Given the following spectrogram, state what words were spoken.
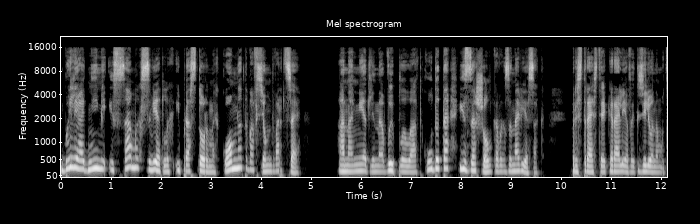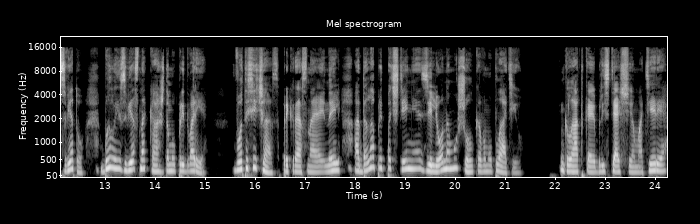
были одними из самых светлых и просторных комнат во всем дворце. Она медленно выплыла откуда-то из-за шелковых занавесок. Пристрастие королевы к зеленому цвету было известно каждому при дворе. Вот и сейчас прекрасная Айнель отдала предпочтение зеленому шелковому платью. Гладкая блестящая материя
